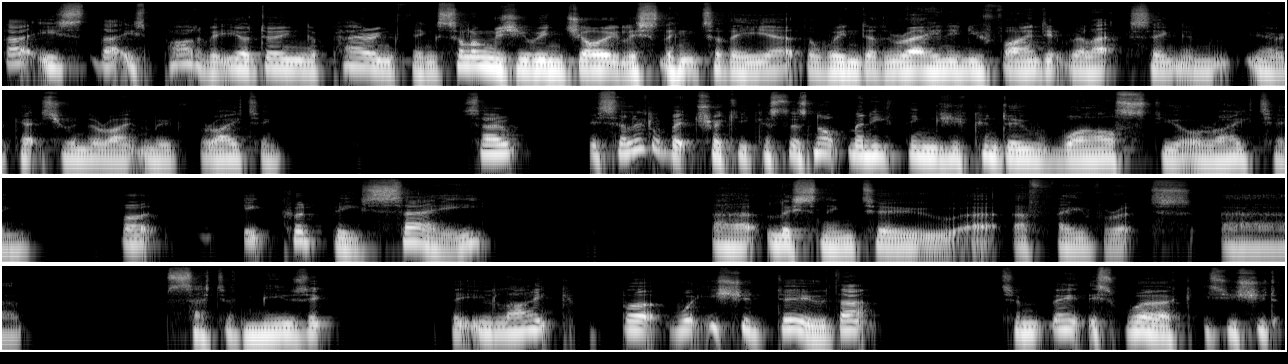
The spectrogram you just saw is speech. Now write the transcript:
that is that is part of it. You're doing a pairing thing, so long as you enjoy listening to the uh, the wind and the rain, and you find it relaxing, and you know it gets you in the right mood for writing. So it's a little bit tricky because there's not many things you can do whilst you're writing, but it could be, say, uh, listening to a, a favourite uh, set of music that you like. But what you should do that to make this work is you should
